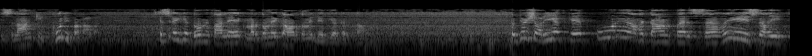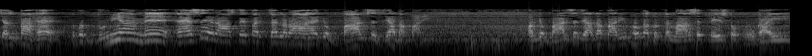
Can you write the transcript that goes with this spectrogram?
اسلام کی کھلی بغاوت۔ اس لیے یہ دو مثالیں ایک مردوں میں، ایک عورتوں میں دے دیا کرتا ہوں۔ تو جو شریعت کے پورے احکام پر صحیح صحیح چلتا ہے، تو وہ دنیا میں ایسے راستے پر چل رہا ہے جو بال سے زیادہ باریک اور جو بال سے زیادہ باریک ہوگا تو تلوار سے تیز تو ہوگا ہی۔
